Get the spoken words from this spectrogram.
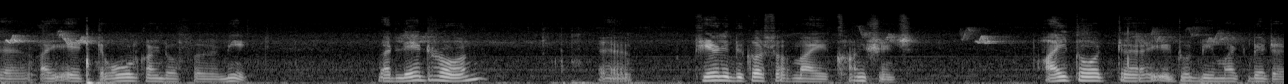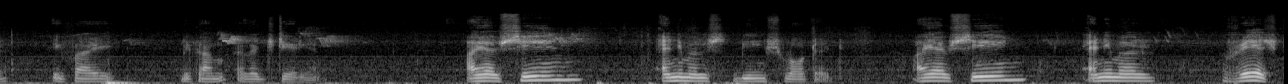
uh, I ate all kind of uh, meat. But later on, uh, purely because of my conscience, I thought uh, it would be much better if I become a vegetarian. I have seen animals being slaughtered. I have seen animals raised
